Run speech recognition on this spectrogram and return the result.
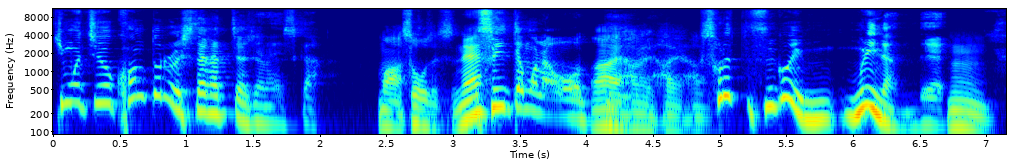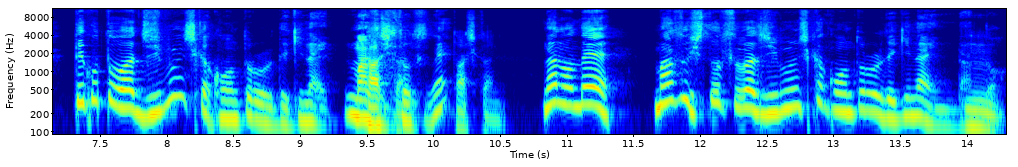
気持ちをコントロールしたがっちゃうじゃないですか。まあそうですね。好いてもらおうって。はいはいはいはい。それってすごい無理なんで、うん。ってことは自分しかコントロールできない。まず一つね。確かに。なので、まず一つは自分しかコントロールできないんだと。うん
